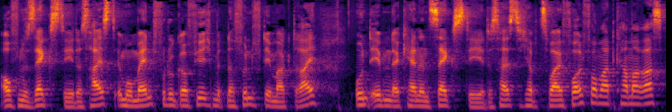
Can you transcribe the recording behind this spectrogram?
auf eine 6D. Das heißt, im Moment fotografiere ich mit einer 5D Mark III und eben der Canon 6D. Das heißt, ich habe zwei Vollformatkameras,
